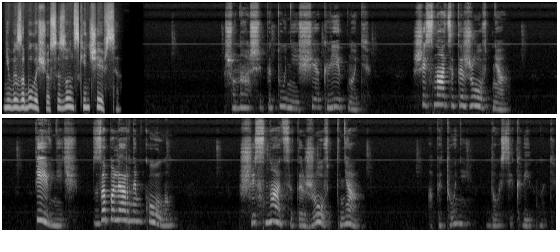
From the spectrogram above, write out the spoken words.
ніби забули, що сезон скінчився. Що наші петунії ще квітнуть. 16 жовтня. Північ за полярним колом. 16 жовтня. А петунії досі квітнуть.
